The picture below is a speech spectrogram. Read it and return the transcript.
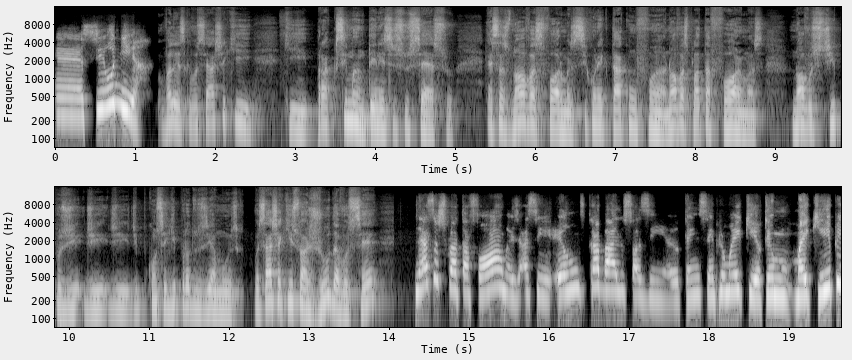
é, se unir. Valesca, você acha que, que para se manter nesse sucesso, essas novas formas de se conectar com o fã, novas plataformas, novos tipos de, de, de, de conseguir produzir a música. Você acha que isso ajuda você? Nessas plataformas, assim, eu não trabalho sozinha, eu tenho sempre uma equipe, eu tenho uma equipe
